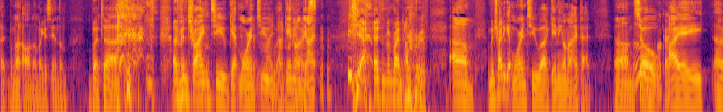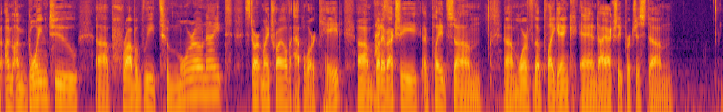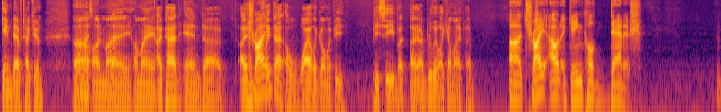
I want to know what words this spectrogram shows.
I, well, not on them, I guess in them. But uh, I've been trying to get more into uh, gaming on the yeah, I've been riding top of the roof. Um, I've been trying to get more into uh, gaming on my iPad. Um, Ooh, so okay. I uh, I'm I'm going to uh, probably tomorrow night start my trial of Apple Arcade. Um, nice. But I've actually I played some uh, more of the Plague Inc. and I actually purchased um, Game Dev Tycoon oh, uh, nice. on my yeah. on my iPad and uh, I had Try. played that a while ago on my P- PC, but I, I really like on my iPad. Uh, try out a game called Dadish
